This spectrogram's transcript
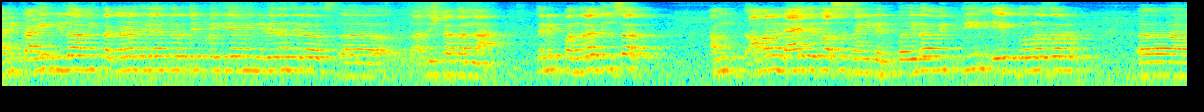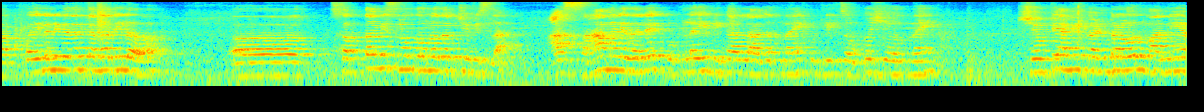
आणि काही बिलं आम्ही तक्रार दिल्यानंतर जे पहिली आम्ही निवेदन दिलं अधिष्ठातांना त्यांनी पंधरा दिवसात आम आम्हाला न्याय देतो असं सांगितलं. पहिलं आम्ही तीन एक दोन हजार पहिलं निवेदन त्यांना दिलं सत्तावीस नऊ दोन हजार चोवीसला. आज सहा महिने झाले कुठलाही निकाल लागत नाही कुठली चौकशी होत नाही. शेवटी आम्ही कंटाळून माननीय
